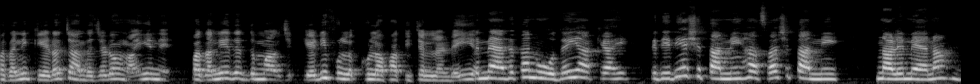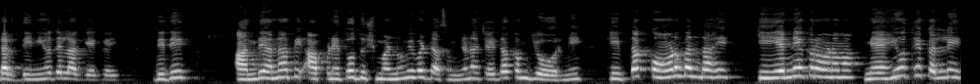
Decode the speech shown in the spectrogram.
ਪਤਾ ਨਹੀਂ ਕਿਹੜਾ ਚੰਦ ਚੜਾਉਣਾ ਹੀ ਇਹਨੇ ਪਤਾ ਨਹੀਂ ਇਹਦੇ ਦਿਮਾਗ 'ਚ ਕਿਹੜੀ ਫੁੱਲ ਖੁਲਾਫਾਤੀ ਚੱਲਣ ਡਈ ਆ। ਤੇ ਮੈਂ ਤੇ ਤੁਹਾਨੂੰ ਉਦੋਂ ਹੀ ਆਖਿਆ ਸੀ ਵੀ ਦੀਦੀ ਇਹ ਸ਼ੈਤਾਨੀ ਹਾਸਾ ਸ਼ੈਤਾਨੀ ਨਾਲੇ ਮੈਂ ਨਾ ਡਰਦੀ ਨਹੀਂ ਉਹਦੇ ਲਾਗੇ ਗਈ। ਦੀਦੀ ਆਂਦੇ ਆ ਨਾ ਵੀ ਆਪਣੇ ਤੋਂ ਦੁਸ਼ਮਣ ਨੂੰ ਵੀ ਵੱਡਾ ਸਮਝਣਾ ਚਾਹੀਦਾ ਕਮਜ਼ੋਰ ਨਹੀਂ। ਕੀ ਪਤਾ ਕੌਣ ਬੰਦਾ ਸੀ? ਕੀ ਇਹਨੇ ਕਰਾਉਣਾ ਵਾ? ਮੈਂ ਹੀ ਉੱਥੇ ਇਕੱਲੀ।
